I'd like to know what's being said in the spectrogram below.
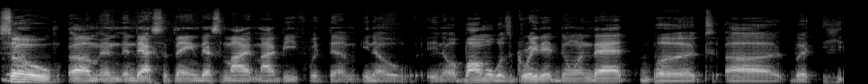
So, um, and and that's the thing. That's my my beef with them. You know, you know, Obama was great at doing that, but uh, but he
